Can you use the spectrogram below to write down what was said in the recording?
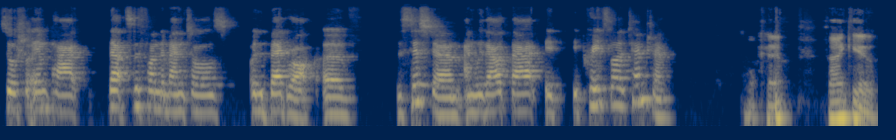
social impact, that's the fundamentals or the bedrock of the system. And without that, it, it creates a lot of tension. Okay, thank you.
